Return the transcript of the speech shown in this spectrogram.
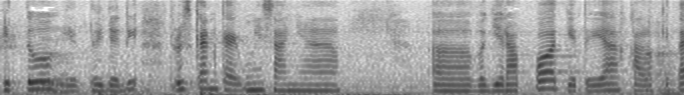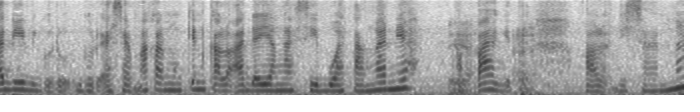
Itu gitu. Jadi terus kan kayak misalnya eh, bagi rapot gitu ya. Kalau Ah. kita di, guru guru SMA kan mungkin kalau ada yang ngasih buah tangan ya Iya, apa gitu. ah. Kalau di sana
